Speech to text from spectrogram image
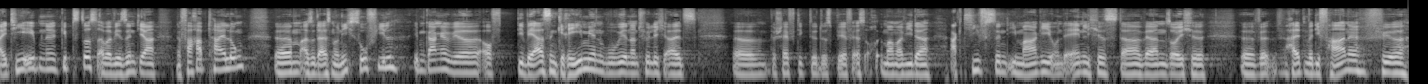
IT-Ebene gibt es das, aber wir sind ja eine Fachabteilung, ähm, also da ist noch nicht so viel im Gange. Wir auf diversen Gremien, wo wir natürlich als äh, Beschäftigte des BFS auch immer mal wieder aktiv sind, Imagi und ähnliches. Da werden solche, äh, halten wir die Fahne für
